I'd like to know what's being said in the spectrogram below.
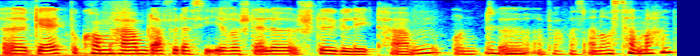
äh, Geld bekommen haben dafür, dass sie ihre Stelle stillgelegt haben und mhm. äh, einfach was anderes dann machen.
